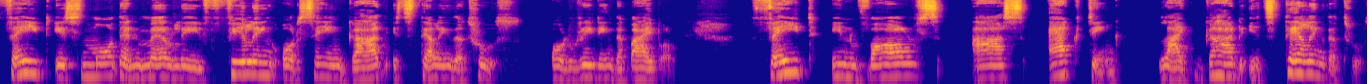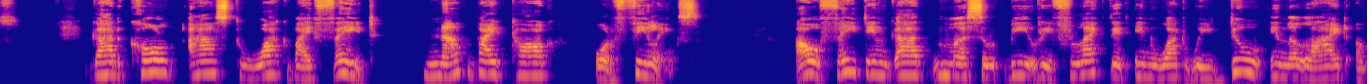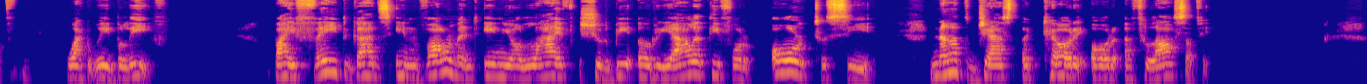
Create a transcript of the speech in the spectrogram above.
Faith is more than merely feeling or saying God it's telling the truth or reading the Bible. Faith involves us acting like God is telling the truth. God called us to walk by faith, not by talk or feelings. Our faith in God must be reflected in what we do in the light of what we believe. By faith, God's involvement in your life should be a reality for all to see, not just a theory or a philosophy.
